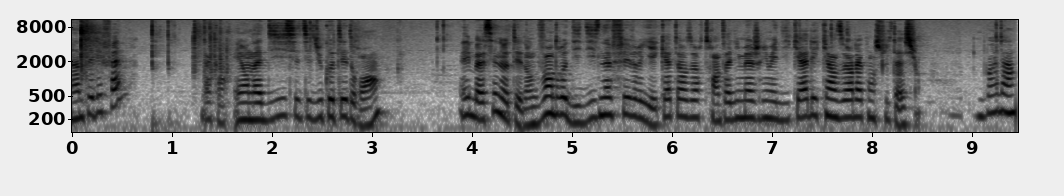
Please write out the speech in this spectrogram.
Un téléphone? D'accord. Et on a dit c'était du côté droit. Hein? Eh bien, c'est noté. Donc, vendredi 19 février, 14h30 à l'imagerie médicale et 15h la consultation. Voilà.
